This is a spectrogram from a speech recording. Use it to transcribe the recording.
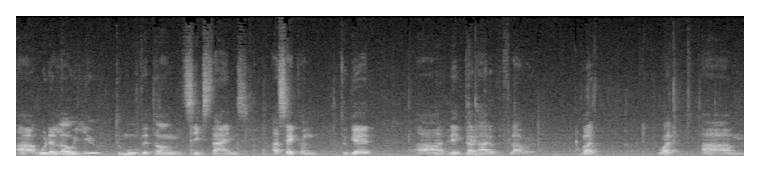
uh, would allow you to move the tongue six times a second to get uh, nectar out of the flower. But what um,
